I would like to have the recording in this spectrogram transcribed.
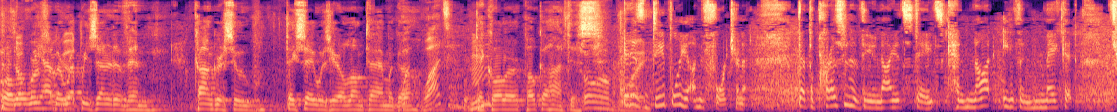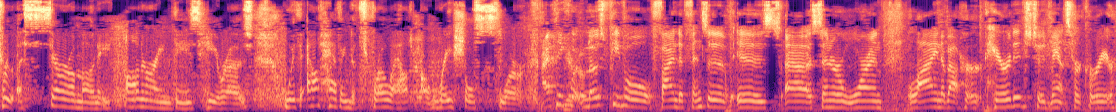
Well, So we have so a good. representative in Congress who they say was here a long time ago. What? They call her Pocahontas. It is deeply unfortunate that the President of the United States cannot even make it through a ceremony honoring these heroes without having to throw out a racial slur. I think what most people find offensive is uh, Senator Warren lying about her heritage to advance her career.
